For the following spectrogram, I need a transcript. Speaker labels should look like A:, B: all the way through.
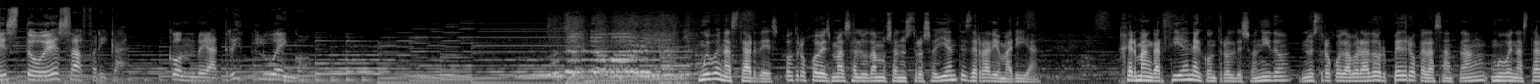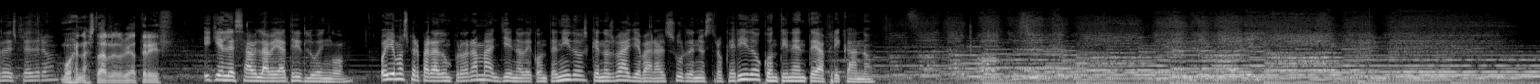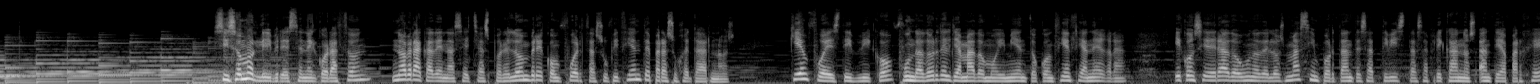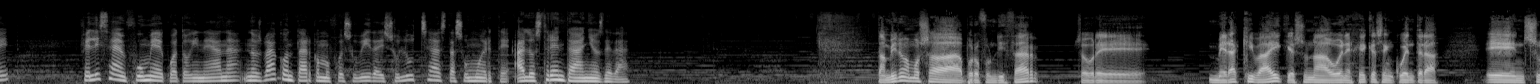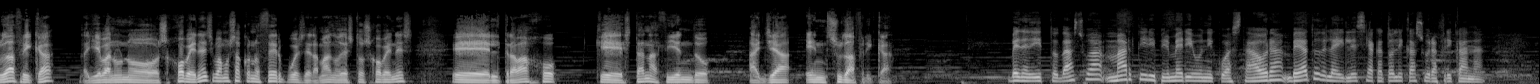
A: Esto es África, con Beatriz Luengo.
B: Muy buenas tardes. Otro jueves más saludamos a nuestros oyentes de Radio María. Germán García en el control de sonido, nuestro colaborador Pedro Calasanzán. Muy buenas tardes, Pedro.
C: Buenas tardes, Beatriz.
B: Y quien les habla, Beatriz Luengo. Hoy hemos preparado un programa lleno de contenidos que nos va a llevar al sur de nuestro querido continente africano. Si somos libres en el corazón, no habrá cadenas hechas por el hombre con fuerza suficiente para sujetarnos. ¿Quién fue Steve Biko, fundador del llamado movimiento Conciencia Negra y considerado uno de los más importantes activistas africanos anti-apartheid? Felisa Enfume, ecuatoguineana, nos va a contar cómo fue su vida y su lucha hasta su muerte, a los 30 años de edad.
C: También vamos a profundizar sobre Meraki Bai, que es una ONG que se encuentra en Sudáfrica la llevan unos jóvenes. Vamos a conocer, pues, de la mano de estos jóvenes, el trabajo que están haciendo allá en Sudáfrica.
B: Benedicto Dasua, mártir y primer y único hasta ahora, beato de la Iglesia Católica Surafricana.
